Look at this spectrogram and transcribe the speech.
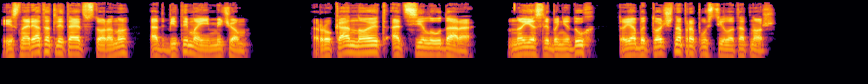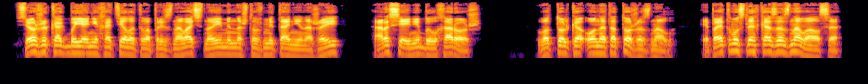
и снаряд отлетает в сторону, отбитый моим мечом. Рука ноет от силы удара, но если бы не дух, то я бы точно пропустил этот нож. Все же, как бы я не хотел этого признавать, но именно что в метании ножей Арсений был хорош. Вот только он это тоже знал, и поэтому слегка зазнавался,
